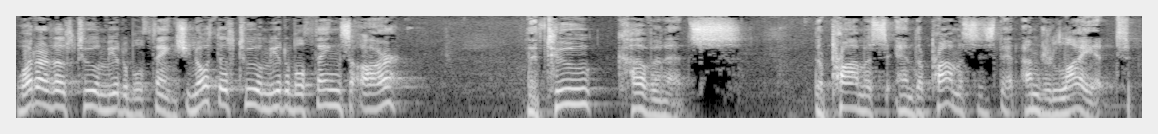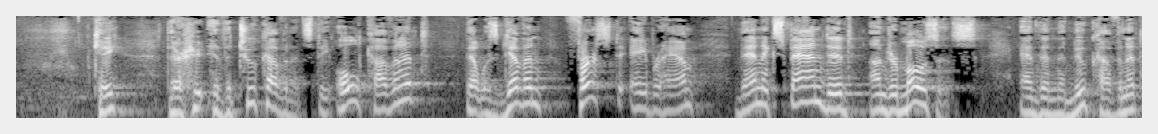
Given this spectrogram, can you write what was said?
What are those two immutable things? You know what those two immutable things are? The two covenants, the promise and the promises that underlie it. Okay? There are the two covenants the old covenant that was given first to Abraham, then expanded under Moses and then the new covenant,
